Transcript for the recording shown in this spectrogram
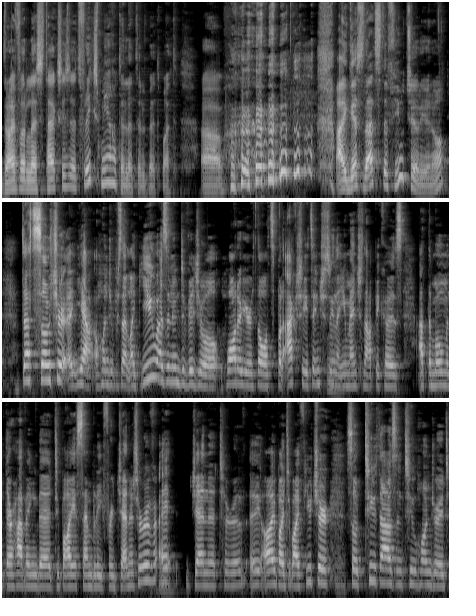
driverless taxis, it freaks me out a little bit, but. I guess that's the future, you know? That's so true. Uh, yeah, 100%. Like you as an individual, what are your thoughts? But actually, it's interesting mm. that you mentioned that because at the moment they're having the Dubai Assembly for Generative, mm. generative AI by Dubai Future. Mm. So 2,200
